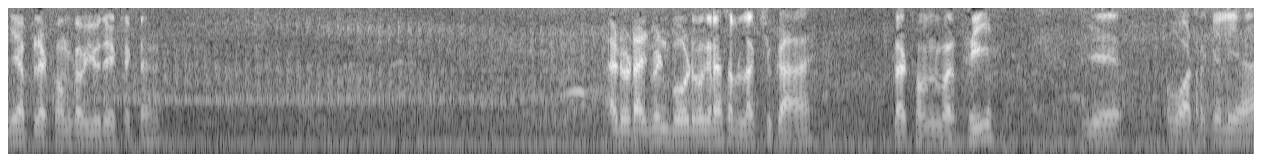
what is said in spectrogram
ये आप प्लेटफॉर्म का व्यू देख सकते हैं। एडवर्टाइजमेंट बोर्ड वगैरह सब लग चुका है। Platform number three. ये वाटर के लिए है।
